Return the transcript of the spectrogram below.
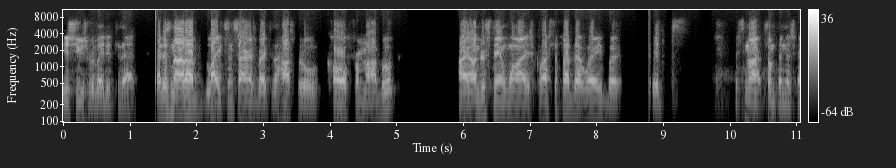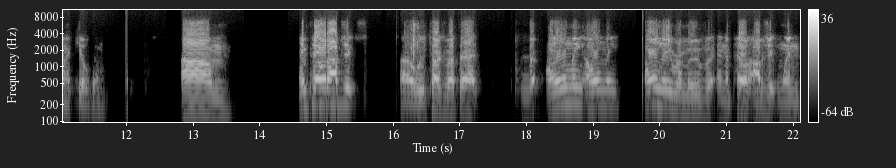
issues related to that. That is not a lights and sirens back to the hospital call from my book. I understand why it's classified that way, but it's it's not something that's going to kill them. Um, impaled objects, uh, we talked about that. Only, only, only remove an impaled object when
